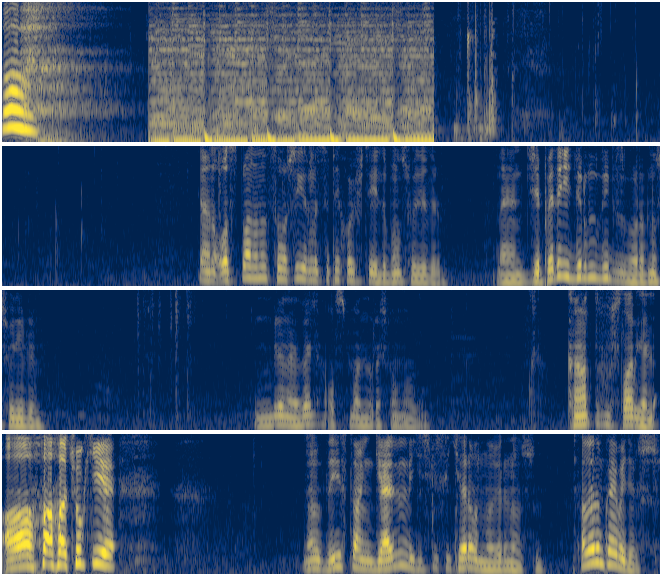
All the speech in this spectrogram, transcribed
Ah. Osmanlı'nın savaşa girmesi pek hoş değildi bunu söyleyebilirim. Yani cephede iyi durumda bu arada bunu söyleyebilirim. Bir an evvel Osmanlı'yla uğraşmam lazım. Kanatlı huslar geldi. Aa çok iyi. Yalnız Deistan geldin de hiçbir sike yaramadın haberin olsun. Sanırım kaybediyoruz.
